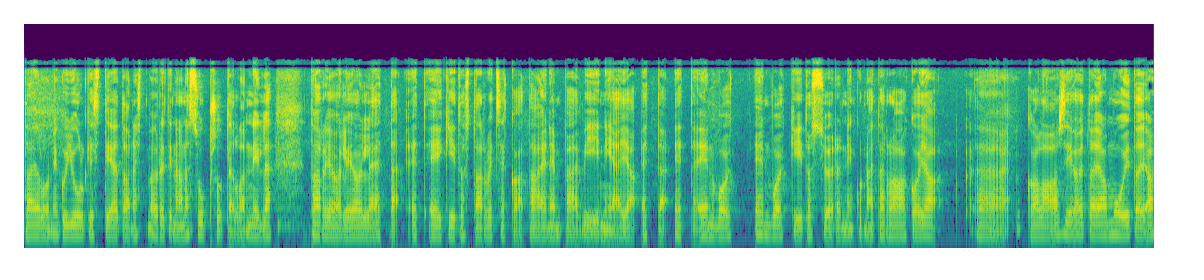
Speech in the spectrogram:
tai ollut niin julkistietoa, niin mä yritin aina supsutella niille tarjoilijoille, että et ei kiitos tarvitse kaataa enempää viiniä, ja että, että en, voi, en voi kiitos syödä niin näitä raakoja kala-asioita ja muita. Ja,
